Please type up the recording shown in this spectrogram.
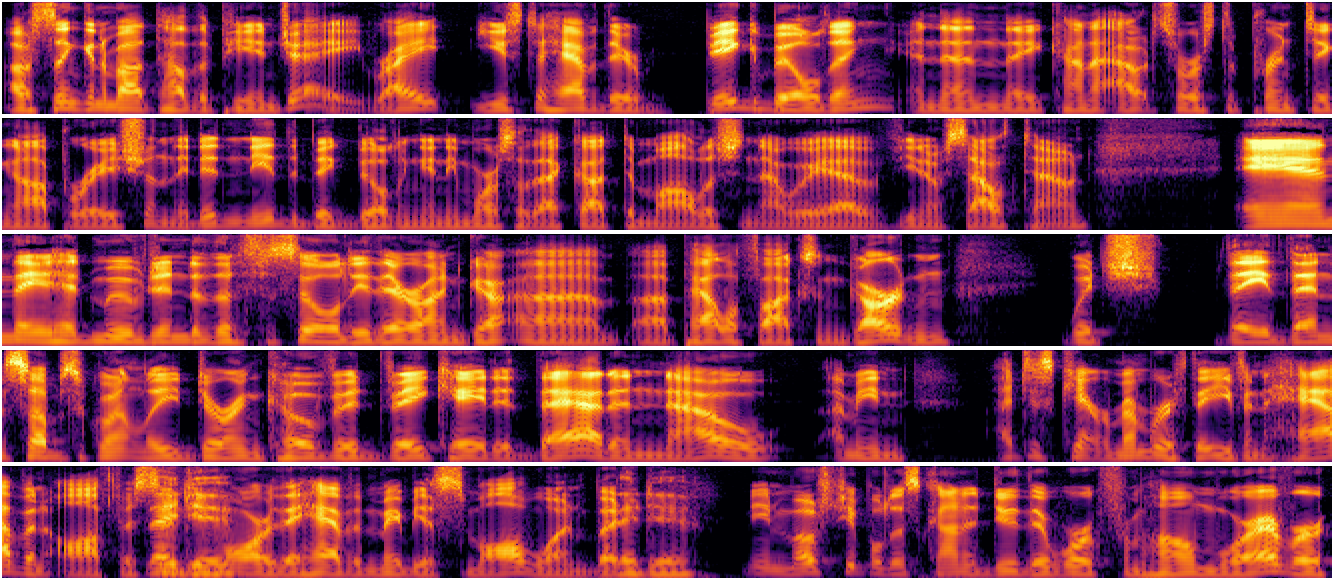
I was thinking about how the P and J right used to have their big building, and then they kind of outsourced the printing operation. They didn't need the big building anymore, so that got demolished, and now we have you know Southtown, and they had moved into the facility there on uh, uh, Palafox and Garden, which they then subsequently during COVID vacated that, and now I mean. I just can't remember if they even have an office They do. anymore. They have maybe a small one, but They do. I mean, most people just kind of do their work from home wherever.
